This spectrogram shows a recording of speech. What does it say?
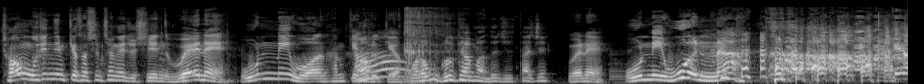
정우진님께서 신청해주신 웬의 Only One 함께 아. 들을게요. 뭐라고 그렇게 하면 안 되지. 다시. 웬의 Only One 나 갈게요.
